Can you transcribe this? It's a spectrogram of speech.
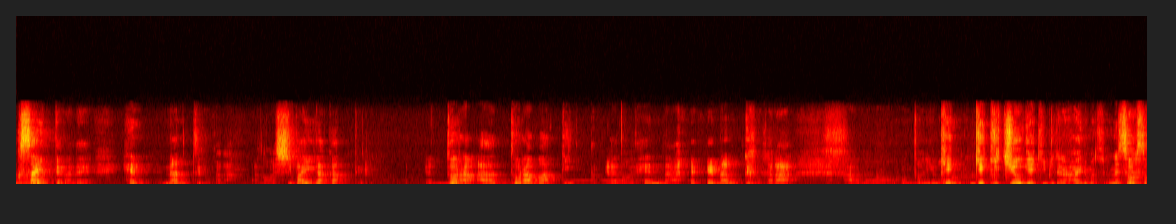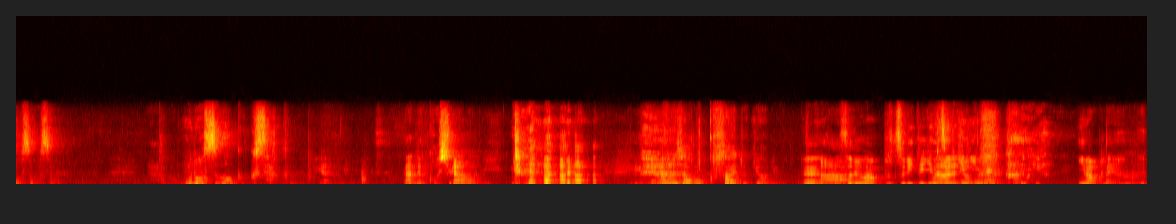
臭いってのはね変なんていうのかな。あの芝居がかってる。ドラあドラマティックあの変な なんていうのかな。あの本当に。げ劇中劇みたいなの入りますよね。そうそうそうそう。あのものすごく臭くやる。なんでこしらのに。何さんも臭い時あるよ、ええあー。それは物理的なあれでしょ。物理的にね。今もね、うん、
